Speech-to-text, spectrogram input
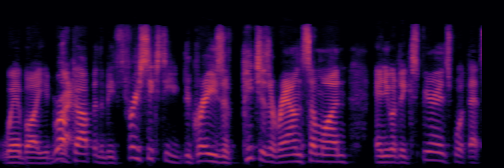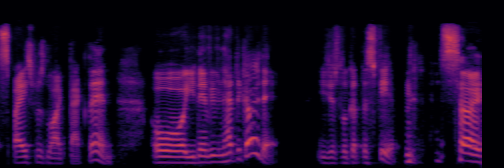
whereby you'd rock Right. up and there'd be 360 degrees of pictures around someone and you got to experience what that space was like back then or you never even had to go there you just look at the sphere so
